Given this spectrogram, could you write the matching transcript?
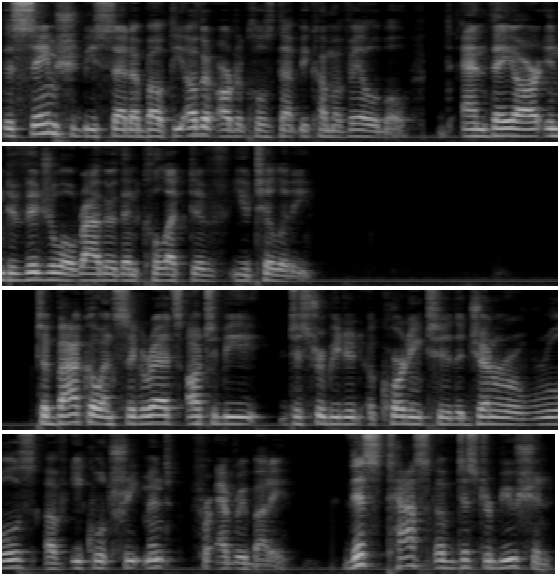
The same should be said about the other articles that become available, and they are individual rather than collective utility. Tobacco and cigarettes ought to be distributed according to the general rules of equal treatment for everybody. This task of distribution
